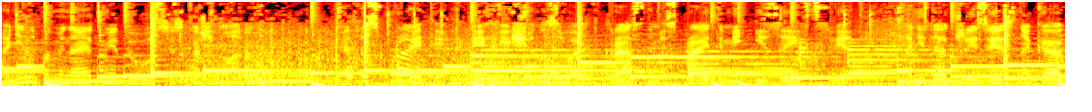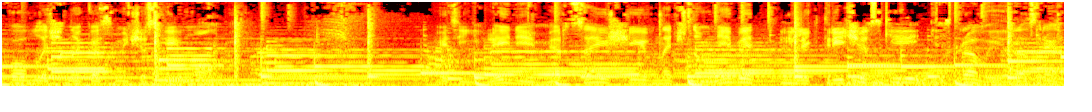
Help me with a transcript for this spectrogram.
Они напоминают медуз из кошмаров. Это спрайты. Их еще называют красными спрайтами из-за их цвета. Они также известны как облачно-космические молнии. Эти явления, мерцающие в ночном небе электрические искровые разряды.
